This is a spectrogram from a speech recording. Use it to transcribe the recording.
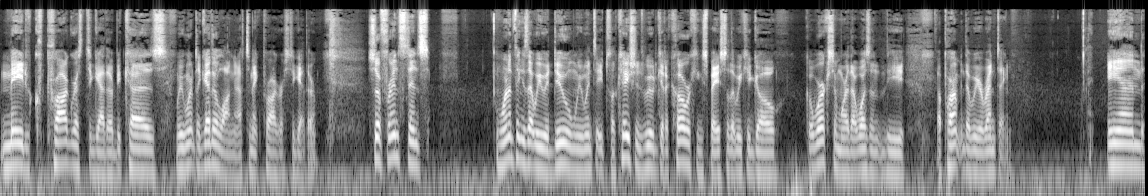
made progress together because we weren't together long enough to make progress together. So, for instance, one of the things that we would do when we went to each location is we would get a co-working space so that we could go go work somewhere that wasn't the apartment that we were renting. And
